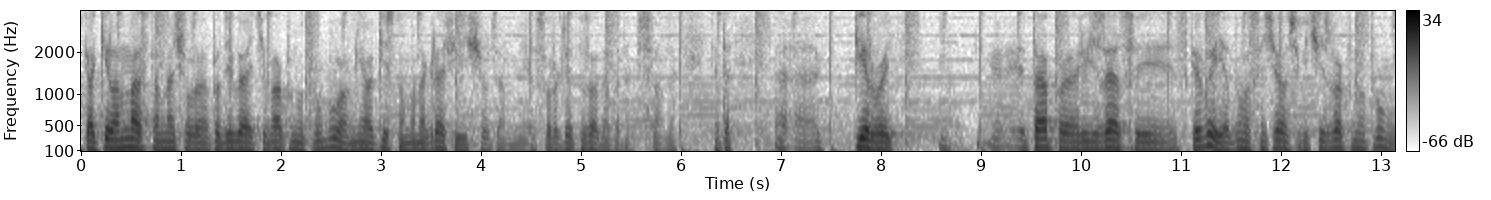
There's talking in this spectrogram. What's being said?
как Илон Маск там начал продвигать вакуумную трубу, а мне описано в монографии еще там, я 40 лет назад об этом писал. Да? Это э, э первый э, этап реализации СКВ. Я думал сначала все-таки через вакуумную трубу.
